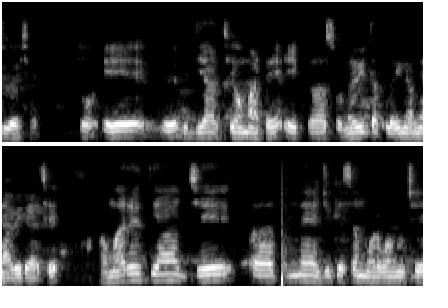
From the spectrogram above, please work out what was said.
જુએ છે તો એ વિદ્યાર્થીઓ માટે એક સોનેરી તક લઈને અમે આવી રહ્યા છે. અમારે ત્યાં જે તમને એજ્યુકેશન મળવાનું છે,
